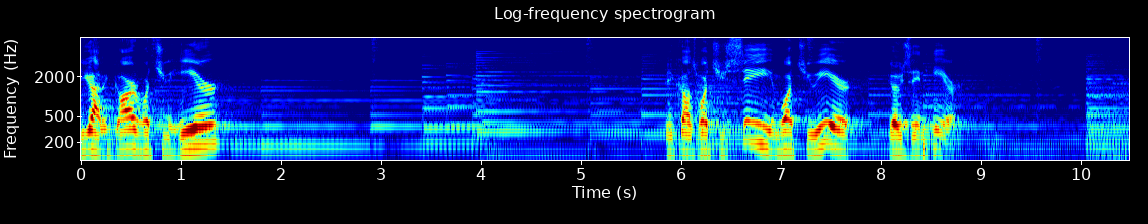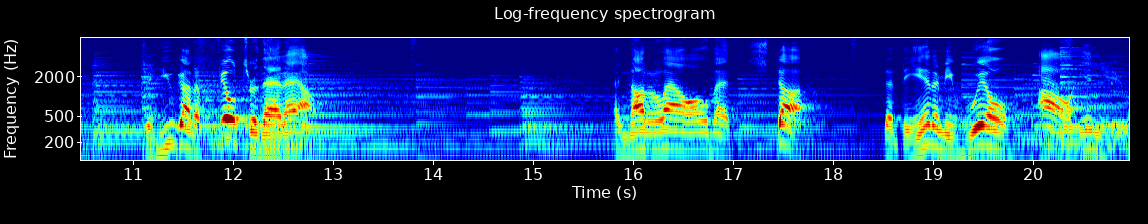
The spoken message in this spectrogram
You got to guard what you hear. Because what you see and what you hear goes in here. So you got to filter that out and not allow all that stuff that the enemy will pile in you.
